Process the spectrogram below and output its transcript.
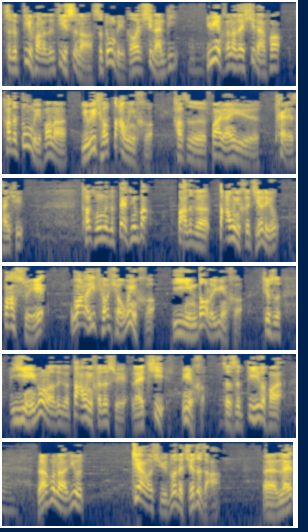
这个地方的这个地势呢是东北高西南低，运河呢在西南方，它的东北方呢有一条大汶河，它是发源于泰来山区，它从那个戴村坝把这个大汶河截流，把水挖了一条小汶河引到了运河，就是。引用了这个大汶河的水来济运河，这是第一个方案。然后呢，又建了许多的节制闸，呃，来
